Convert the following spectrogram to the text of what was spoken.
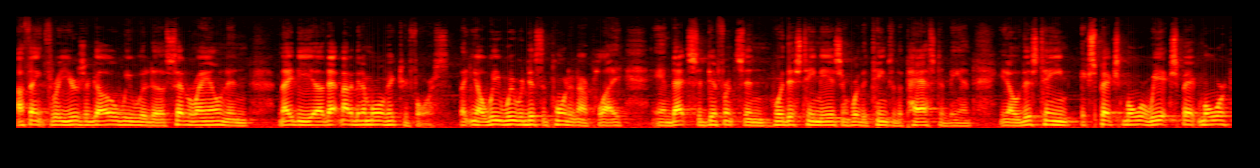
I think three years ago we would uh, sit around and maybe uh, that might have been a moral victory for us. But you know, we, we were disappointed in our play, and that's the difference in where this team is and where the teams of the past have been. You know, this team expects more. We expect more.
